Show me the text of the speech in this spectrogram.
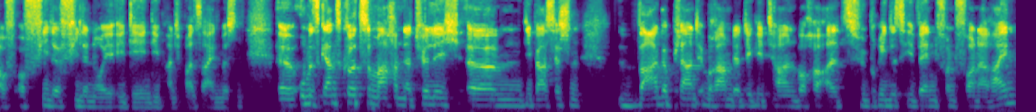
auf, auf viele, viele neue Ideen, die manchmal sein müssen. um es ganz kurz zu machen, natürlich, ähm, die Bar Session war geplant im Rahmen der digitalen Woche als hybrides Event von vornherein.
